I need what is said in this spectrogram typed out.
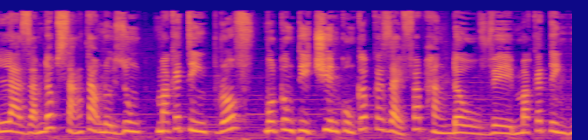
là giám đốc sáng tạo nội dung Marketing Prof, một công ty chuyên cung cấp các giải pháp hàng đầu về marketing.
